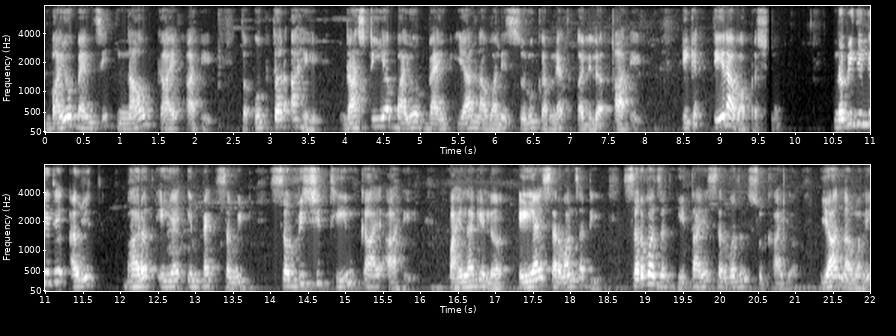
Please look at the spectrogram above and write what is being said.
बायो बँकचे नाव काय आहे? तर उत्तर आहे राष्ट्रीय बायो बँक या नावाने सुरू करण्यात आलेलं आहे. ठीक आहे? तेरावा प्रश्न. नवी दिल्ली येथे आयोजित Bharat A I impact summit सव्वीसची थीम काय आहे? पाहायला गेलं ए आय सर्वांसाठी सर्वजण हिताय सर्वजण सुखाय या नावाने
